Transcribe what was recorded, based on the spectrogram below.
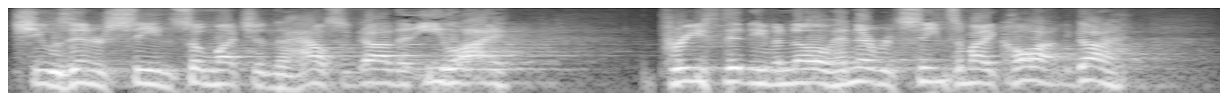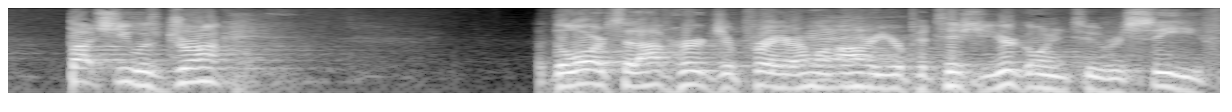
She was interceding so much in the house of God that Eli, the priest, didn't even know, had never seen somebody call out to God, thought she was drunk. But the Lord said, I've heard your prayer. I'm going to honor your petition. You're going to receive.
